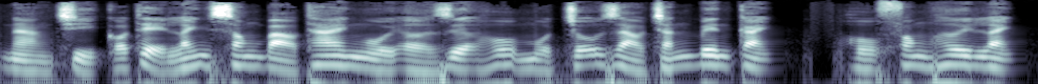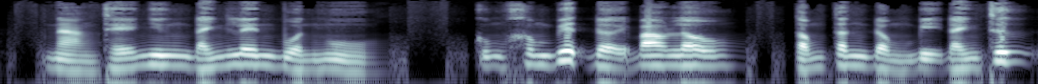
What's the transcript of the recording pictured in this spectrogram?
nàng chỉ có thể lanh xong bào thai ngồi ở dựa hồ một chỗ rào chắn bên cạnh, hồ phong hơi lạnh, nàng thế nhưng đánh lên buồn ngủ. Cũng không biết đợi bao lâu, Tống Tân Đồng bị đánh thức.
